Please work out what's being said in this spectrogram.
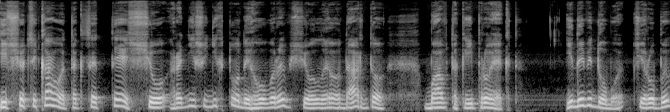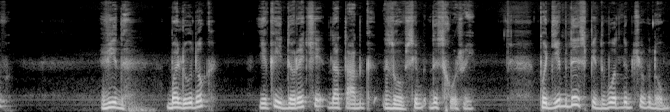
І що цікаво, так це те, що раніше ніхто не говорив, що Леонардо мав такий проект. І невідомо, чи робив він малюнок, який, до речі, на танк зовсім не схожий. Подібне з підводним човном.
